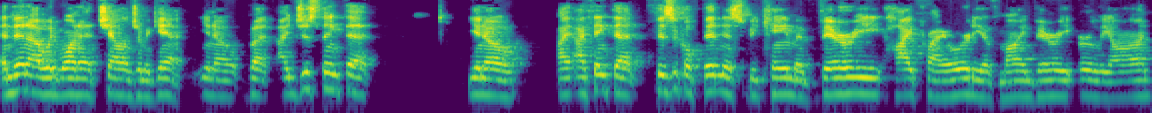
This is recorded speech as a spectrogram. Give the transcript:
And then I would want to challenge him again, you know. But I just think that, you know, I, I think that physical fitness became a very high priority of mine very early on.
